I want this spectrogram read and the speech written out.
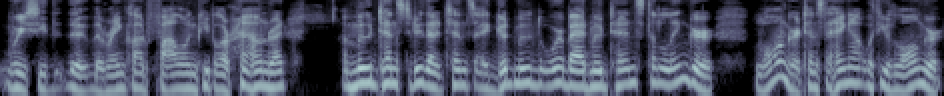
where you see the, the rain cloud following people around, right? A mood tends to do that. It tends a good mood or a bad mood tends to linger longer, tends to hang out with you longer.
